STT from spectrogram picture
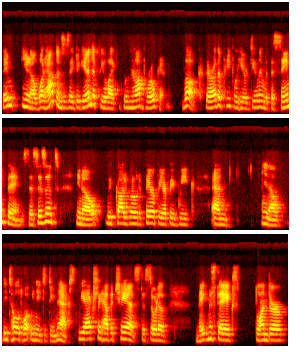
they you know what happens is they begin to feel like we're not broken. Look there are other people here dealing with the same things. This isn't you know we've got to go to therapy every week and you know, be told what we need to do next. We actually have a chance to sort of make mistakes, blunder,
